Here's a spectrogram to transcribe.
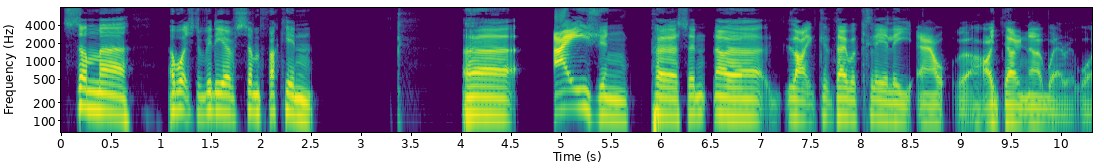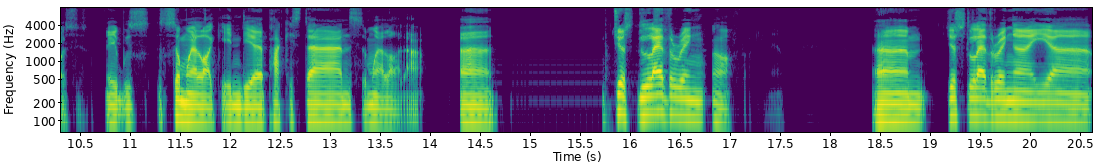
some. Uh, I watched a video of some fucking uh, Asian person. Uh, like they were clearly out. I don't know where it was. It was somewhere like India, Pakistan, somewhere like that. Uh, just leathering. Oh fucking hell. Um, just leathering a uh,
